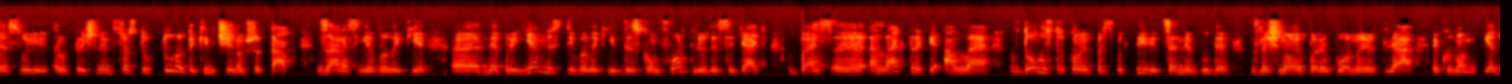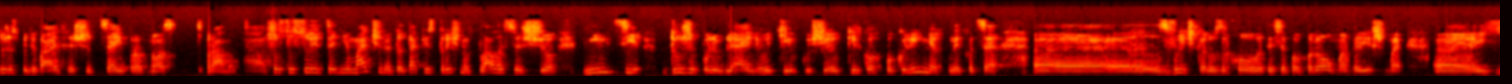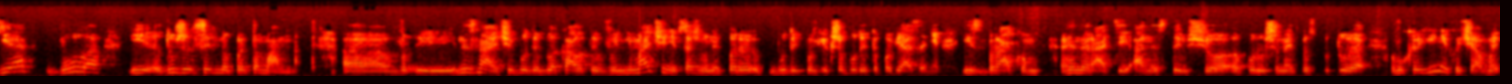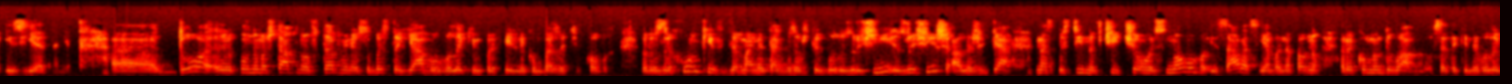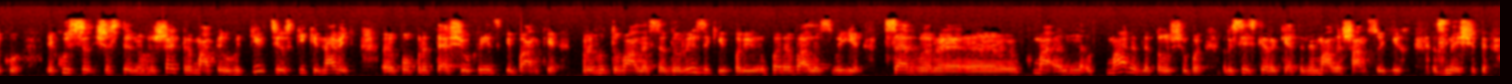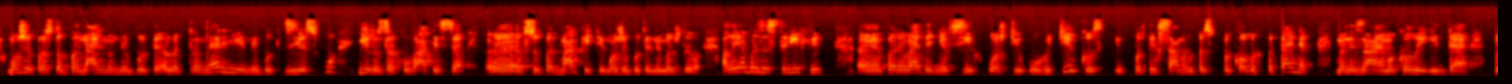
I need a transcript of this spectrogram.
свою електричну інфраструктуру таким чином, що так зараз є великі е, неприємності, великий дискомфорт. Люди сидять без е, електрики, але в довгостроковій перспективі це не буде значною перепоною для економіки. Я дуже сподіваюся, що цей прогноз справить. А що стосується Німеччини, то так історично склалося, що німці дуже полюбляють готівку. Ще в кількох поколіннях в них оце е, звичка розраховуватися паперовими грішми е, є, була і дуже сильно притаманна. Е, не знаю, чи буде блокаути в Німеччині. Все ж вони будуть якщо будуть пов'язані із браком генерації, а не з тим, що порушена інфраструктура в Україні, хоча ми і з'єднані. Е, До повномасштабного вторгнення особисто я був великим прихильником безготівкових розрахунків. Для мене так завжди було зручні зручніше, але життя нас постійно вчить чогось нового. І зараз я би напевно рекомендував все таки невелику якусь частину грошей тримати у готівці, оскільки навіть е, попри те, що українські банки приготувалися до ризиків, пере- перевели свої сервери е, в хма- хмари для того, щоб російські ракети не мали шансу їх знищити. Може просто банально не бути електроенергії, не бути зв'язку і розрахуватися е, в супермаркеті може бути неможливо. Але я би застеріг від е, переведення всіх коштів у готівку по тих самих безпекових питаннях. Ми не знаємо, коли і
